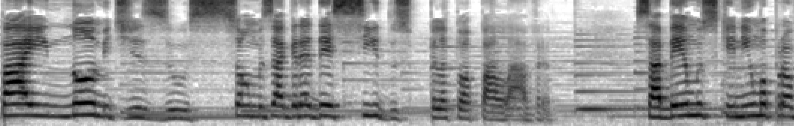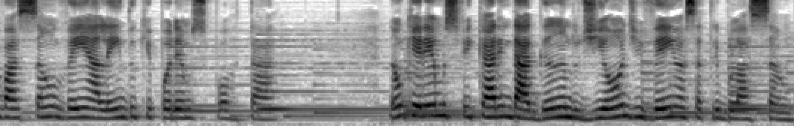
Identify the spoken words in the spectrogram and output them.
Pai, em nome de Jesus, somos agradecidos pela tua palavra. Sabemos que nenhuma provação vem além do que podemos suportar. Não queremos ficar indagando de onde veio essa tribulação.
